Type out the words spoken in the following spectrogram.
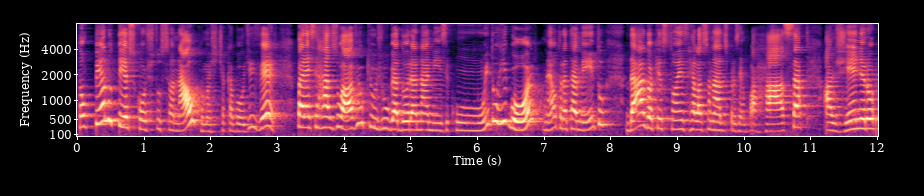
Então, pelo texto constitucional, como a gente acabou de ver, parece razoável que o julgador analise com muito rigor né, o tratamento dado a questões relacionadas, por exemplo, à raça, a gênero,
